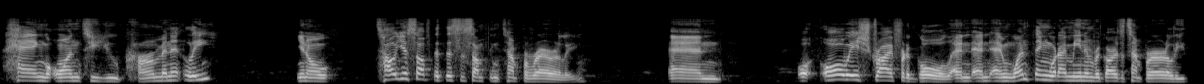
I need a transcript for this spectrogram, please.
hang on to you permanently. You know, tell yourself that this is something temporarily, and always strive for the goal. And and and one thing, what I mean in regards to temporarily,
